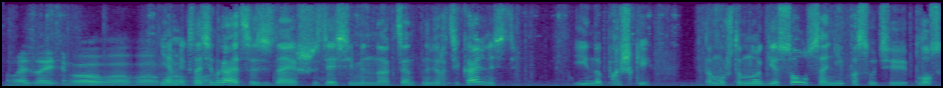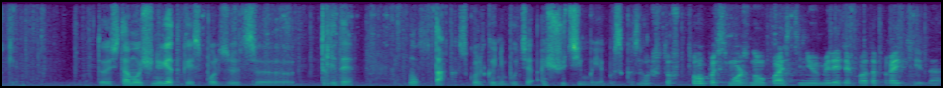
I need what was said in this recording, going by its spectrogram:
Давай за этим. О, о, о, Не, мне, кстати, нравится, знаешь, здесь именно акцент на вертикальность и на прыжки. Потому что многие соусы, они, по сути, плоские. То есть там очень редко используется 3D. Ну, так, сколько-нибудь ощутимо, я бы сказал. Ну, что в пропасть можно упасть и не умереть, а куда-то пройти, да.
